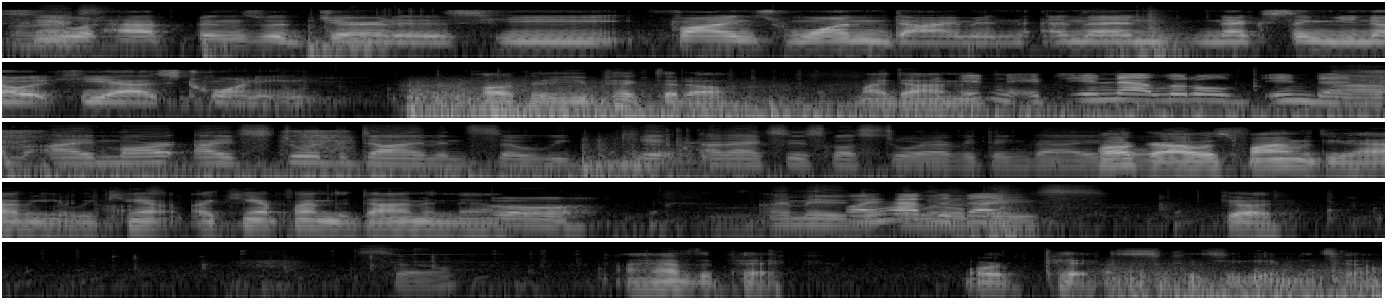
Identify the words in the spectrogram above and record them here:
See what happens with Jared is he finds one diamond, and then next thing you know, it he has twenty. Parker, you picked it up. My I diamond. didn't. It's in that little indent. Um, I mar I stored the diamonds, so we can't. I'm actually just gonna store everything valuable. Parker, I was fine with you having it. We can't. I can't find the diamond now. Oh, I made I have the little di- base, Good. so I have the pick. Or picks, because you gave me two.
